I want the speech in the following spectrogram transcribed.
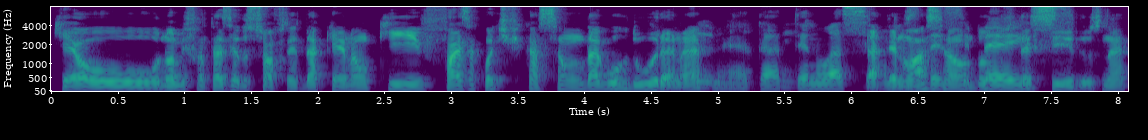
que é o nome fantasia do software da Canon que faz a quantificação da gordura, né? É, da atenuação, da atenuação dos, dos, tecidos, né?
